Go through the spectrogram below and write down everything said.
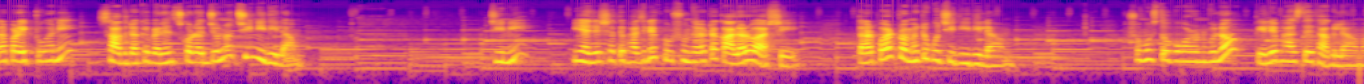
তারপর একটুখানি স্বাদটাকে ব্যালেন্স করার জন্য চিনি দিলাম। চিনি পেঁয়াজের সাথে ভাজলে খুব সুন্দর একটা কালারও আসে। তারপর টমেটো কুচি দিয়ে দিলাম। সমস্ত উপকরণগুলো তেলে ভাজতে থাকলাম।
